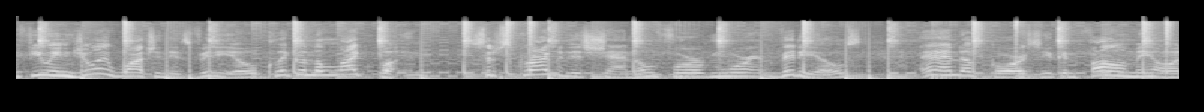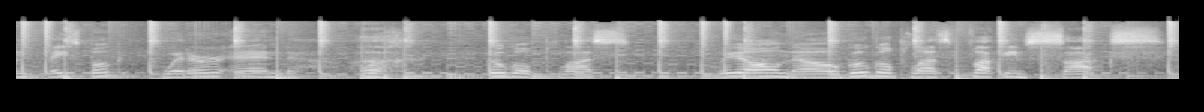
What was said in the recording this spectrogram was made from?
If you enjoy watching this video, click on the like button. Subscribe to this channel for more videos. And of course, you can follow me on Facebook, Twitter, and ugh, Google Plus. We all know Google Plus fucking sucks.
